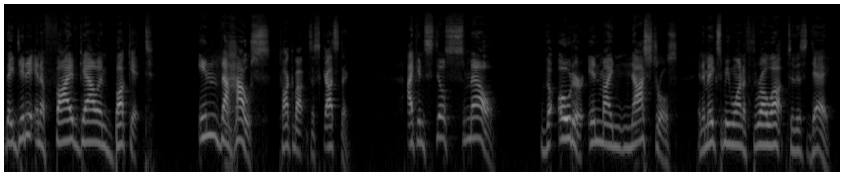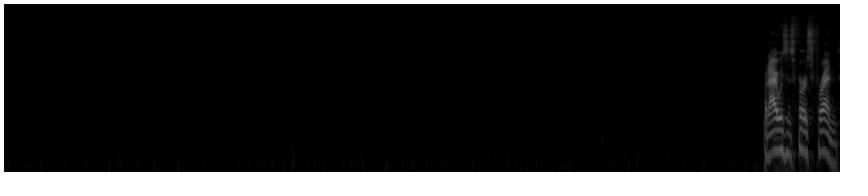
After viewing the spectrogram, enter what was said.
they did it in a five gallon bucket in the house. Talk about disgusting. I can still smell the odor in my nostrils, and it makes me want to throw up to this day. But I was his first friend.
